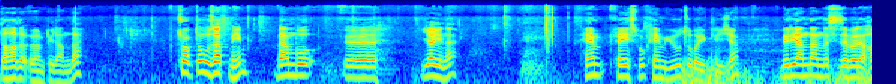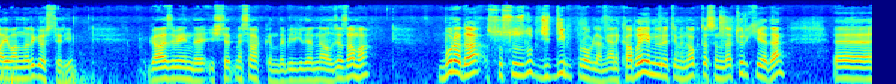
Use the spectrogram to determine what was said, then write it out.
daha da ön planda. Çok da uzatmayayım. Ben bu e, yayını hem Facebook hem YouTube'a yükleyeceğim. Bir yandan da size böyle hayvanları göstereyim. Gazi Bey'in de işletmesi hakkında bilgilerini alacağız ama burada susuzluk ciddi bir problem. Yani kaba yem üretimi noktasında Türkiye'den e,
